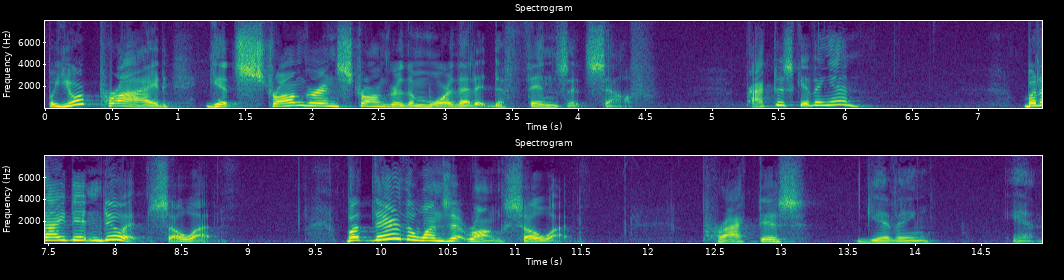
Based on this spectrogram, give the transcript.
But your pride gets stronger and stronger the more that it defends itself. Practice giving in. But I didn't do it. So what? But they're the ones that wrong. So what? Practice giving in.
